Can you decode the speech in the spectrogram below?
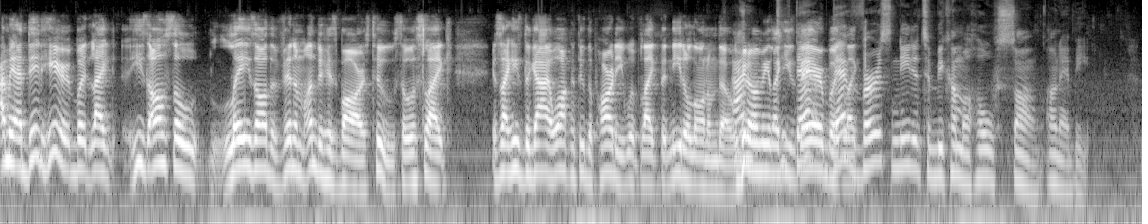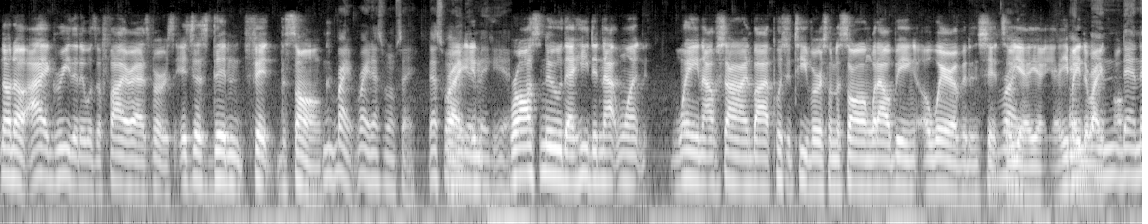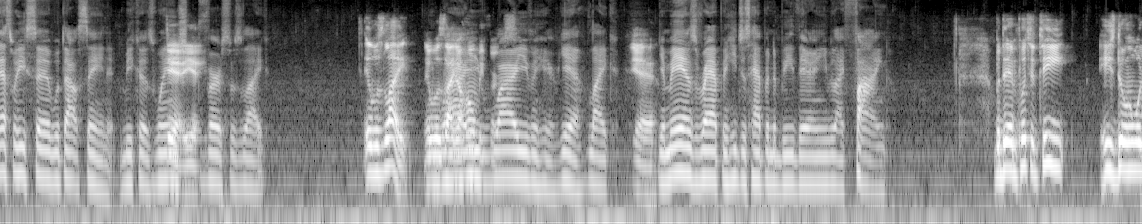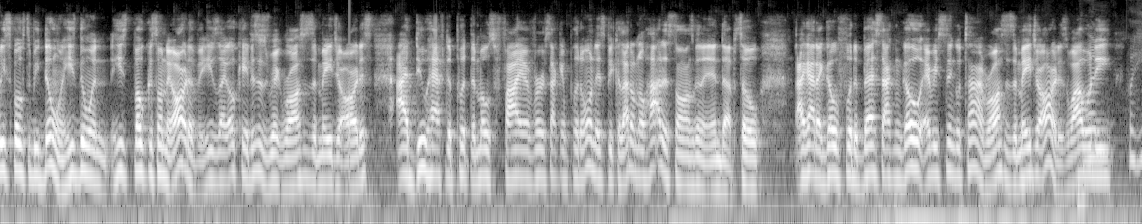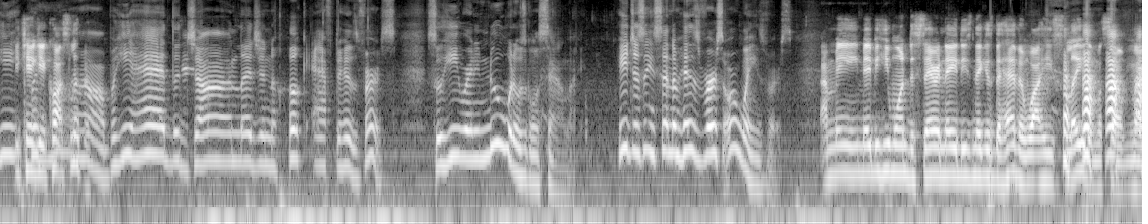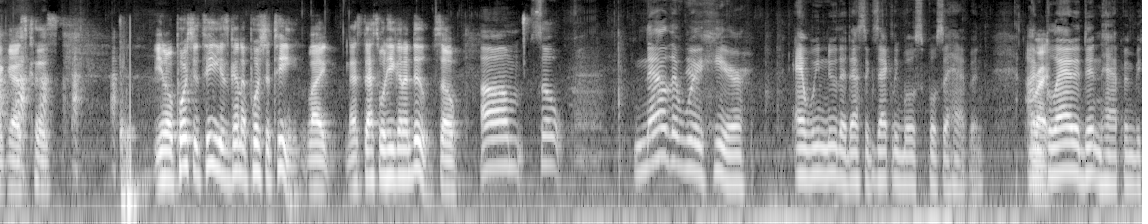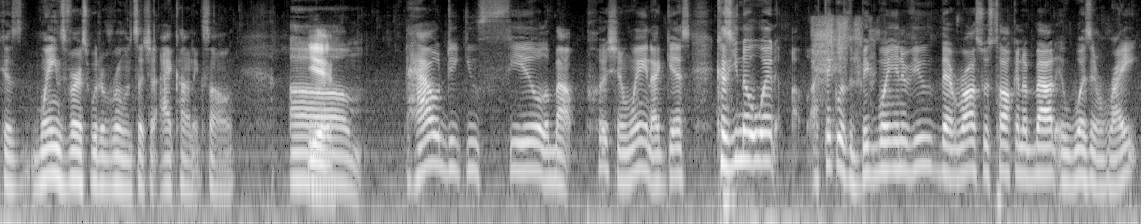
I mean, I did hear it, but like he's also lays all the venom under his bars too. So it's like it's like he's the guy walking through the party with like the needle on him though. You know what I mean? Like he's that- there, but that like verse needed to become a whole song on that beat. no, no. I agree that it was a fire ass verse. It just didn't fit the song. Right, right. That's what I'm saying. That's why Right. he didn't And make it. Yeah. Ross knew that he did not want Wayne outshined by a Pusha T verse on the song without being aware of it and shit. So yeah, yeah, yeah. He made the right and, call. and that's what he said without saying it because Wayne's Yeah, yeah. verse was like, It was light. It was like a homie you, verse. Why are you even here? Yeah, like yeah. your man's rapping, he just happened to be there, and you be like, fine. But then Pusha T, he's doing what he's supposed to be doing. He's doing he's focused on the art of it. He's like, okay, this is Rick Ross, is a major artist. I do have to put the most fire verse I can put on this because I don't know how this song's gonna end up. So I gotta go for the best I can go every single time. Ross is a major artist. Why would But- he? But he, he can't get caught slipping. nah, but he had the John Legend hook after his verse, so he already knew what it was gonna sound like. He just ain't send him his verse or Wayne's verse. I mean, maybe he wanted to serenade these niggas to heaven while he slayed them or something. I guess because you know Pusha T is gonna push a T. Like that's that's what he gonna do. So Um, so now that we're here, and we knew that that's exactly what was supposed to happen, I'm Right. glad it didn't happen because Wayne's verse would have ruined such an iconic song. Um, Yeah. How do you feel about pushing Wayne? I guess because you know what, I think it was the Big Boy interview that Ross was talking about. It wasn't right.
